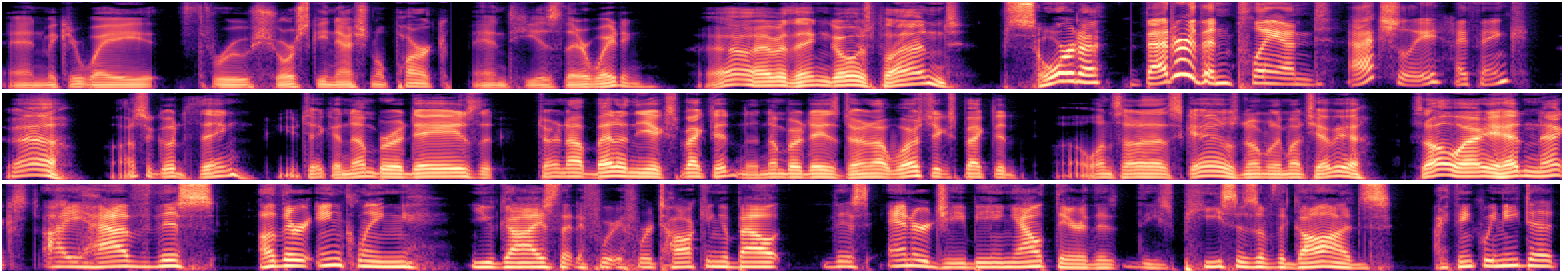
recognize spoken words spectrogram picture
and make your way through Shorsky National Park, and he is there waiting. Well, everything goes planned. Sorta. Better than planned, actually, I think. Yeah, that's a good thing. You take a number of days that turn out better than you expected, and number of days turned out worse than you expected. One side of that scale is normally much heavier. So, where are you heading next? I have this other inkling, you guys, that if we're if we're talking about this energy being out there, the, these pieces of the gods, I think we need to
